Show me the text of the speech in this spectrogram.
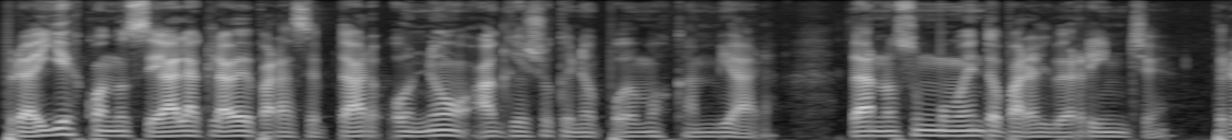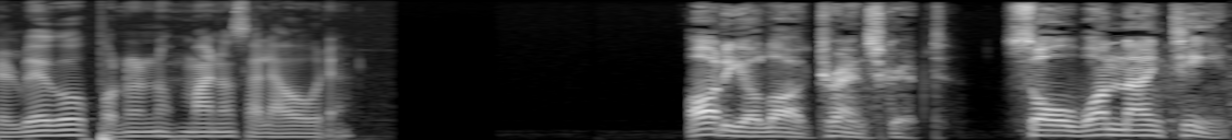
Pero ahí es cuando se da la clave para aceptar o no aquello que no podemos cambiar, darnos un momento para el berrinche, pero luego ponernos manos a la obra. Audio log transcript. Soul 119.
